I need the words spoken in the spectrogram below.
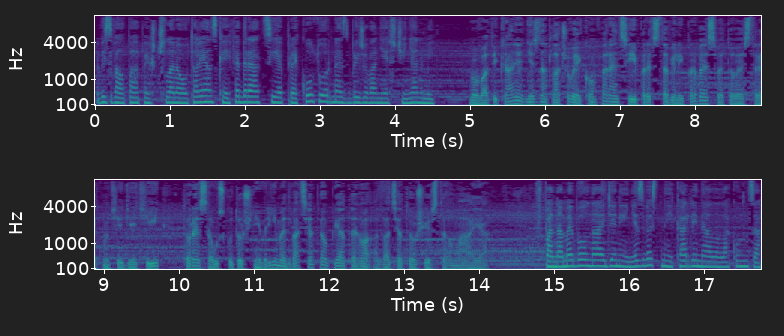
vyzval pápež členov Talianskej federácie pre kultúrne zbližovanie s Číňanmi. Vo Vatikáne dnes na tlačovej konferencii predstavili prvé svetové stretnutie detí, ktoré sa uskutoční v Ríme 25. a 26. mája. V Paname bol nájdený nezvestný kardinál Lacunza.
